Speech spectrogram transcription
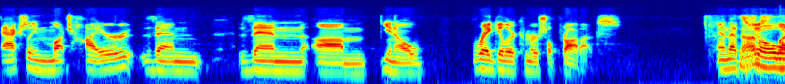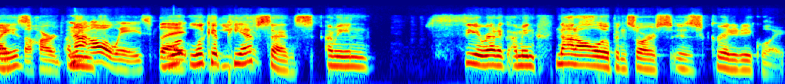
actually much higher than than um, you know regular commercial products. And that's not just always. like the hard. I not mean, always, but look, look at you- PF Sense. I mean, theoretically, I mean, not all open source is created equally.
